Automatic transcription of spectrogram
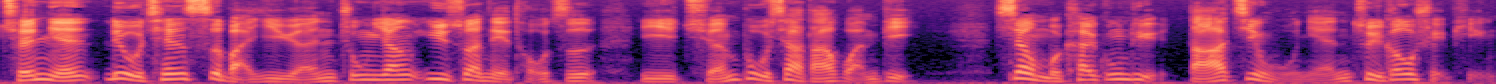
全年六千四百亿元中央预算内投资已全部下达完毕，项目开工率达近五年最高水平。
